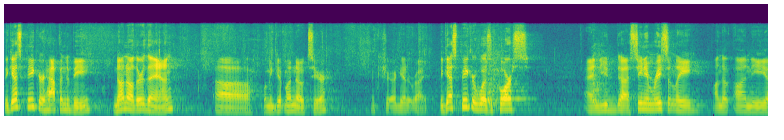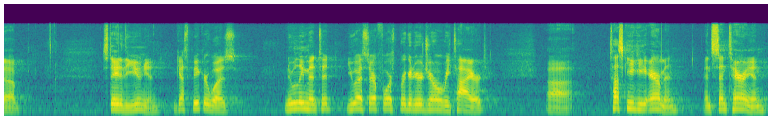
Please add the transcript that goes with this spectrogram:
The guest speaker happened to be none other than, uh, let me get my notes here, make sure I get it right. The guest speaker was, of course, and you'd uh, seen him recently on the, on the uh, State of the Union. The guest speaker was newly minted U.S. Air Force Brigadier General retired, uh, Tuskegee Airman, and Centurion,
